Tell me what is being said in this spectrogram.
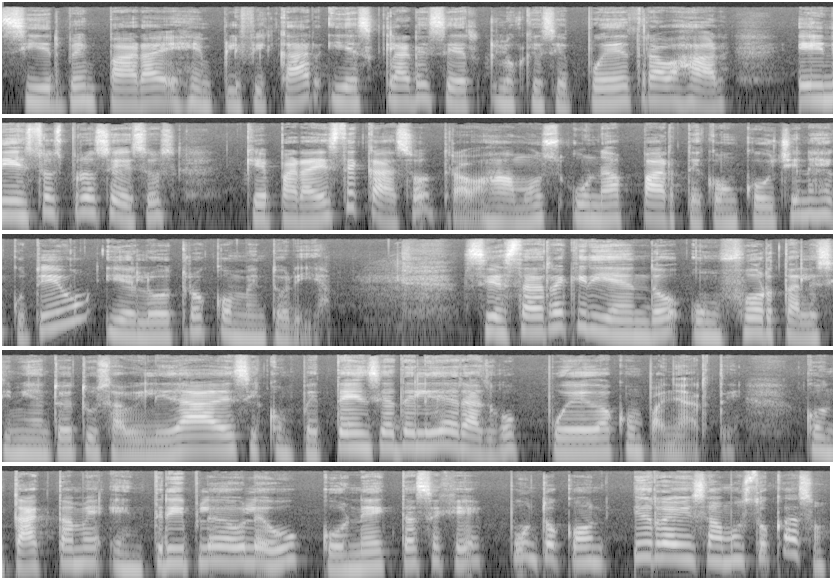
sirven para ejemplificar y esclarecer lo que se puede trabajar en estos procesos que para este caso trabajamos una parte con coaching ejecutivo y el otro con mentoría. Si estás requiriendo un fortalecimiento de tus habilidades y competencias de liderazgo, puedo acompañarte. Contáctame en www.conectacg.com y revisamos tu caso.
